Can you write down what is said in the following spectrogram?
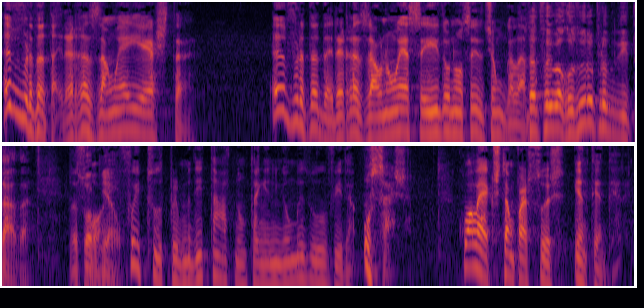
A verdadeira razão é esta. A verdadeira razão não é sair ou não sair de João Galamba. Portanto, foi uma ruptura premeditada, na sua opinião? Foi tudo premeditado, não tenha nenhuma dúvida. Ou seja, qual é a questão para as pessoas entenderem?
